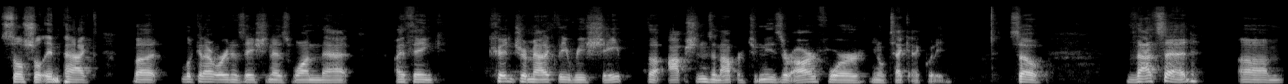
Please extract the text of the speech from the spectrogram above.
social impact, but look at our organization as one that I think could dramatically reshape the options and opportunities there are for you know tech equity. So that said, um,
